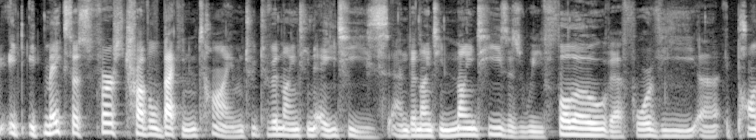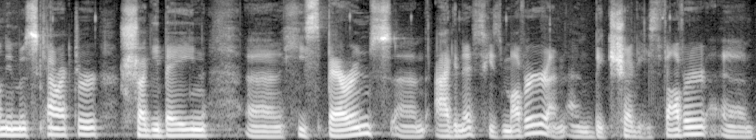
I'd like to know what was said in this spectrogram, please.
it, it makes us first travel back in time to, to the 1980s and the 1990s as we follow, therefore, the uh, eponymous character, Shuggie Bain, uh, his parents, um, Agnes, his mother, and, and Big Shug, his father, um,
